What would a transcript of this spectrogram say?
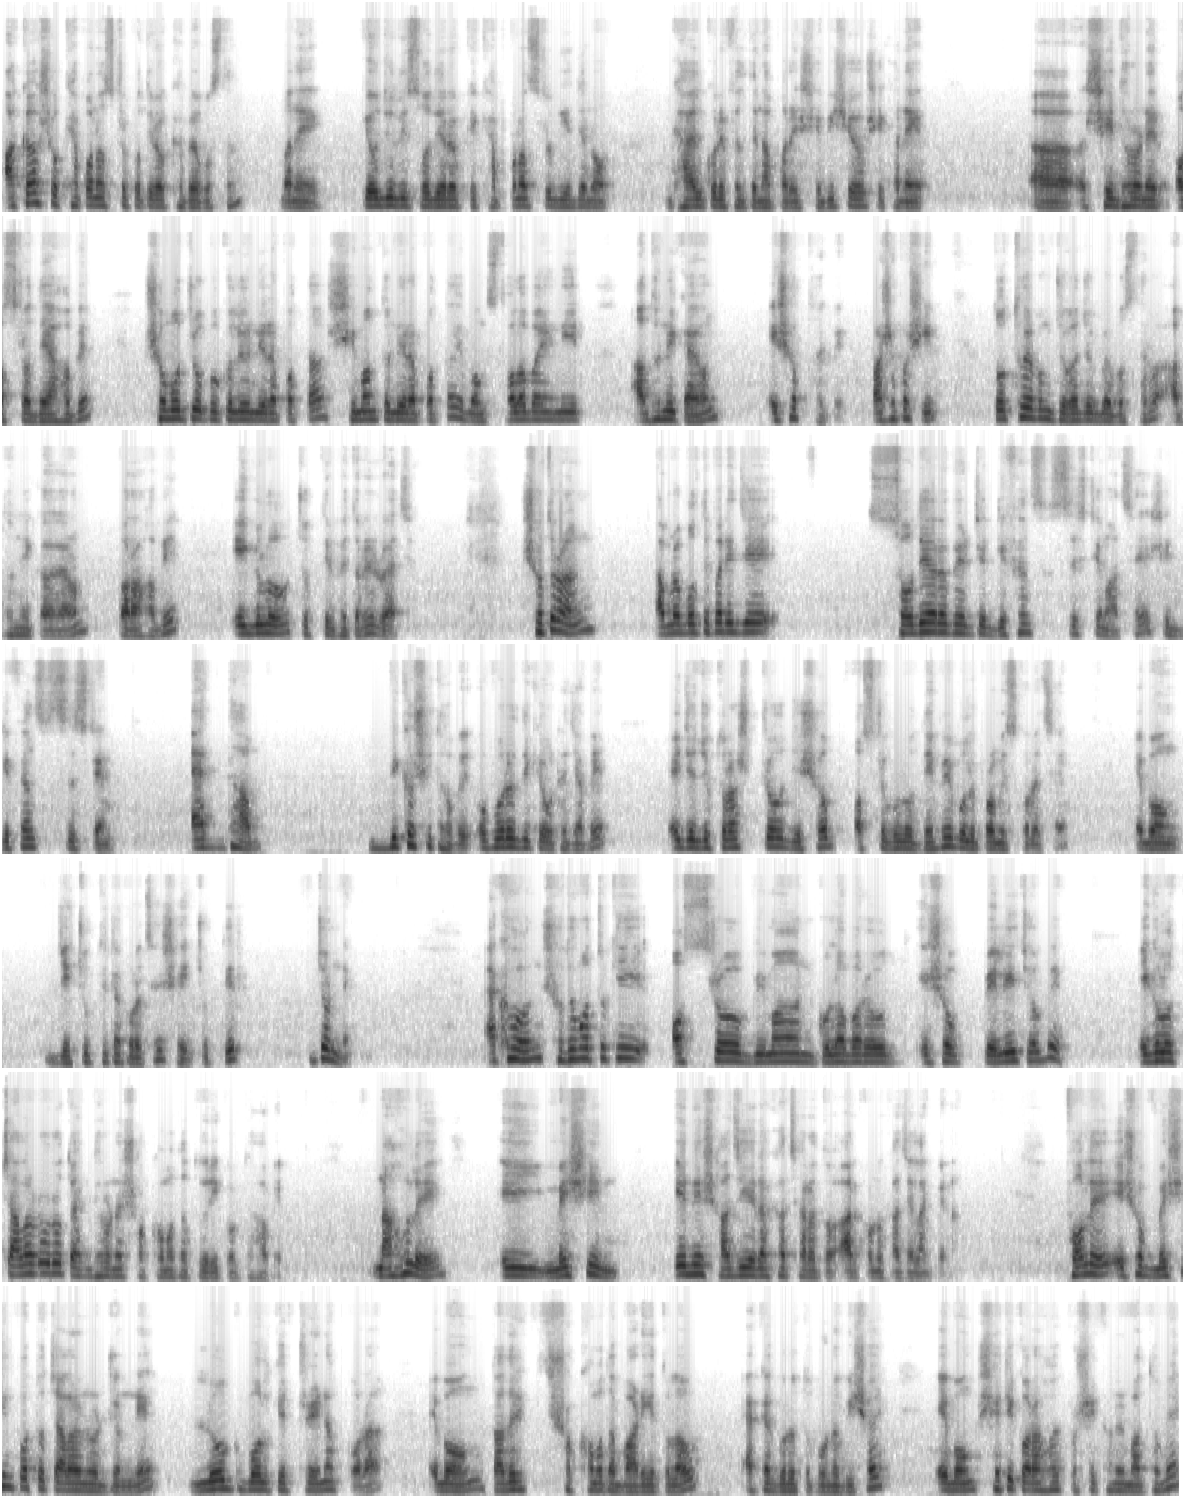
আকাশ ও ক্ষেপণাস্ত্র প্রতিরক্ষা ব্যবস্থা মানে কেউ যদি সৌদি আরবকে ক্ষেপণাস্ত্র দিয়ে যেন ঘায়াল করে ফেলতে না পারে, সে বিষয়েও সেখানে সেই ধরনের অস্ত্র দেয়া হবে। সমুদ্র উপকূলীয় নিরাপত্তা, সীমান্ত নিরাপত্তা এবং স্থলবাহিনীর আধুনিকায়ন, এসব থাকবে। পাশাপাশি তথ্য এবং যোগাযোগ ব্যবস্থারও আধুনিকায়ন করা হবে। এগুলো চুক্তির ভেতরে রয়েছে। সুতরাং আমরা বলতে পারি যে সৌদি আরবের যে ডিফেন্স সিস্টেম আছে, সেই ডিফেন্স সিস্টেম এক ধাপ বিকশিত হবে ওপরের দিকে উঠে যাবে। এই যে যুক্তরাষ্ট্র যেসব অস্ত্রগুলো দেবে বলে প্রমিস করেছে এবং যে চুক্তিটা করেছে সেই চুক্তির জন্যে। এখন শুধুমাত্র কি অস্ত্র, বিমান, গোলাবারুদ এসব পেলেই চলবে? এগুলো চালানোরও তো এক ধরনের সক্ষমতা তৈরি করতে হবে। না হলে এই মেশিন এনে সাজিয়ে রাখা ছাড়া তো আর কোনো কাজে লাগবে না। ফলে এসব মেশিনপত্র চালানোর জন্য লোক বলকে ট্রেন আপ করা এবং তাদের সক্ষমতা বাড়িয়ে তোলাও একটা গুরুত্বপূর্ণ বিষয় এবং সেটি করা হয় প্রশিক্ষণের মাধ্যমে।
